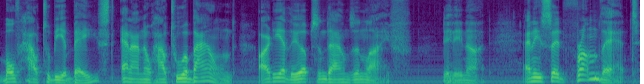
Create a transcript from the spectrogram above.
both how to be abased and I know how to abound. Already had the ups and downs in life, did he not? And he said, from that,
